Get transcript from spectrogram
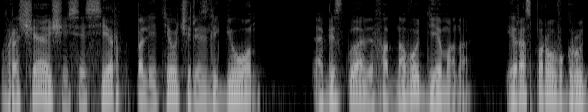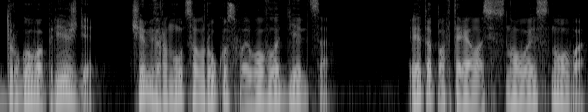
Вращающийся серп полетел через легион, обезглавив одного демона и распоров грудь другого прежде, чем вернуться в руку своего владельца. Это повторялось снова и снова.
